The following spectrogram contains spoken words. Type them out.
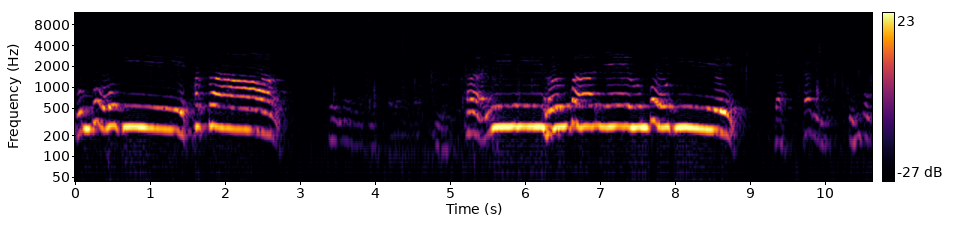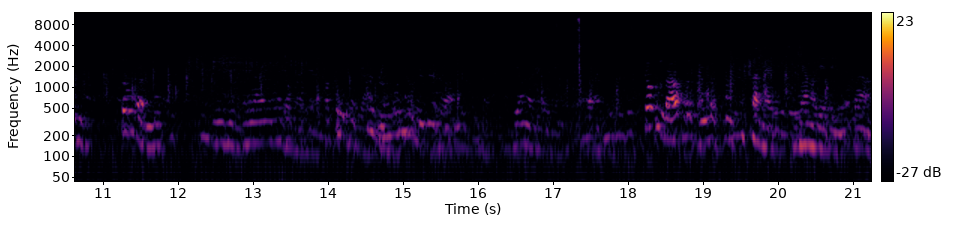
음복이, 탁상 찬이 흥반의 음복이. 자, 찬이 음복이 정관 무시. 조금 더 앞으로 당겨 상 축간을 진행을 해야 되니까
